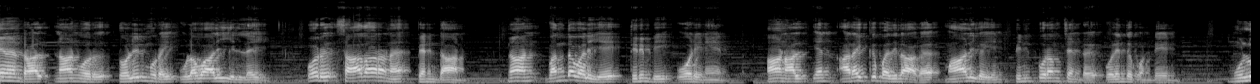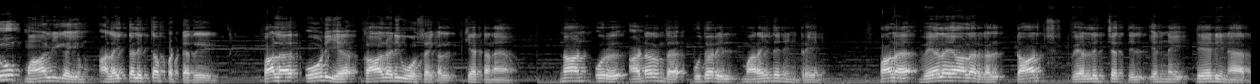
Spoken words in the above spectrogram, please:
ஏனென்றால் நான் ஒரு தொழில்முறை உளவாளி இல்லை. ஒரு சாதாரண பெண்தான். நான் வந்த வழியே திரும்பி ஓடினேன். ஆனால் என் அறைக்கு பதிலாக மாளிகையின் பின்புறம் சென்று ஒளிந்து கொண்டேன். முழு மாளிகையும் அலைக்கழிக்கப்பட்டது. பலர் ஓடிய காலடி ஓசைகள் கேட்டன. நான் ஒரு அடர்ந்த புதரில் மறைந்து நின்றேன். பல வேலையாளர்கள் டார்ச் வெளிச்சத்தில் என்னை தேடினர்.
